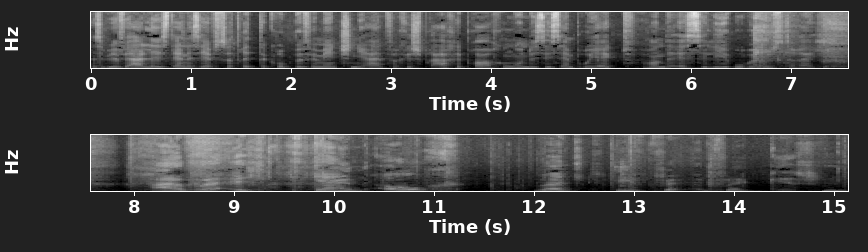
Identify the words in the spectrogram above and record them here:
Also wir für alle ist eine Selbstvertretergruppe für Menschen, die einfache Sprache brauchen und es ist ein Projekt von der SLI Oberösterreich. aber es kann auch, was ich ver vergessen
